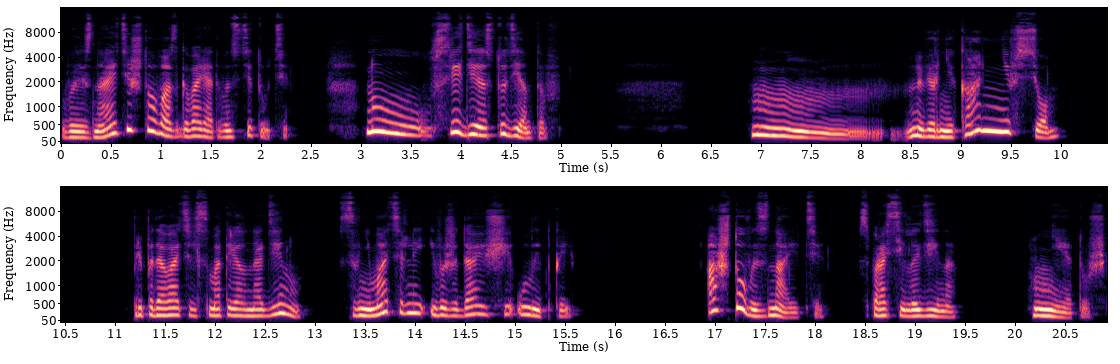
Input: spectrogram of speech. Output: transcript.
«Вы знаете, что вас говорят в институте?» «Ну, в среде студентов». «Хм, наверняка не все». Преподаватель смотрел на Дину с внимательной и выжидающей улыбкой. «А что вы знаете?» — спросила Дина. «Нет уж,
